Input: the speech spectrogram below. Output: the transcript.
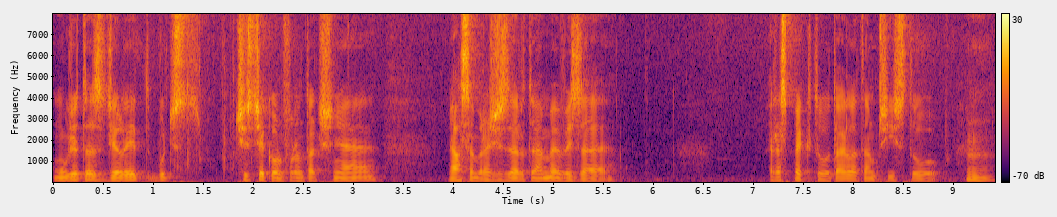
můžete sdělit buď čistě konfrontačně. Já jsem režisér, to je mé vize, respektuju takhle ten přístup, hmm.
